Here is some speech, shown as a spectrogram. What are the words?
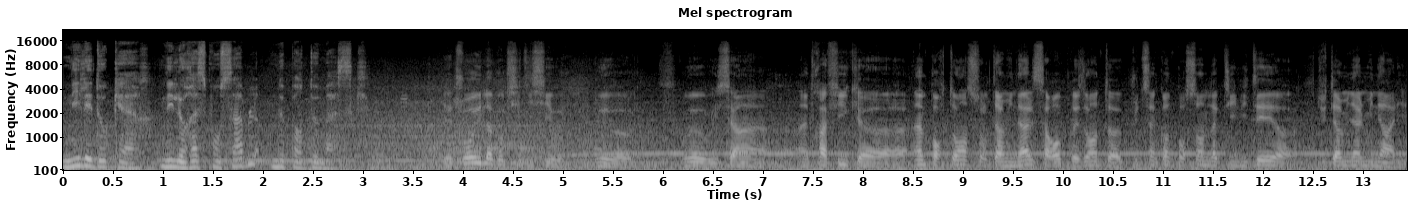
ni les dockers, ni le responsable ne portent de masque. Il y a toujours eu de la bauxite ici, oui. Oui, oui, oui. c'est un, trafic euh, important sur le terminal. Ça représente euh, plus de 50% de l'activité euh, du terminal minéralier.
